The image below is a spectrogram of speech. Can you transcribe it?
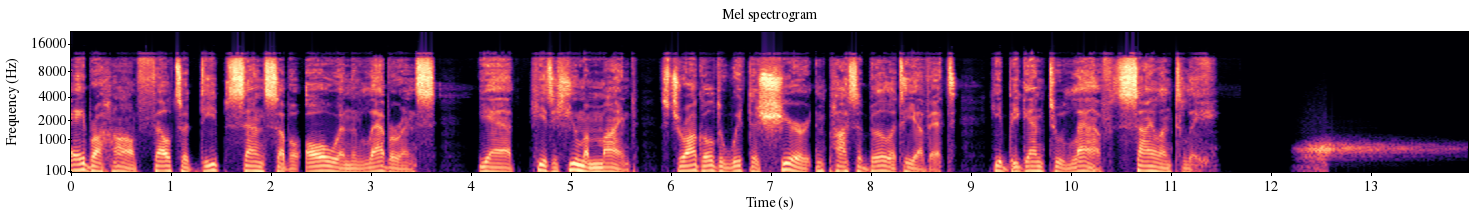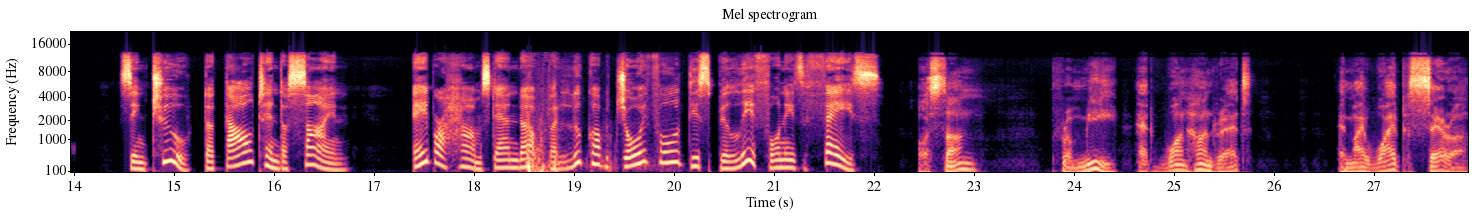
Abraham felt a deep sense of awe and reverence, yet his human mind struggled with the sheer impossibility of it. He began to laugh silently. Scene 2 The Doubt and the Sign. Abraham stand up a look of joyful disbelief on his face. A son from me at 100 and my wife Sarah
